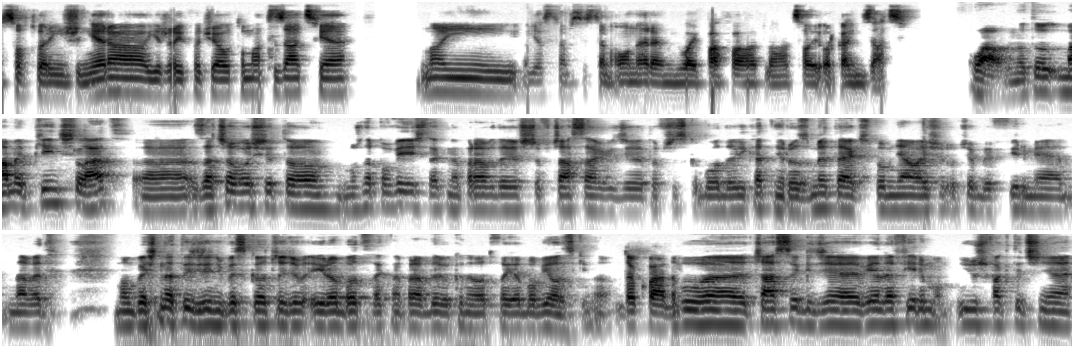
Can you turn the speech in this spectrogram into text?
software inżyniera, jeżeli chodzi o automatyzację. No i jestem system ownerem UiPatha dla całej organizacji. Wow, no to mamy 5 lat. E, zaczęło się to, można powiedzieć, tak naprawdę jeszcze w czasach, gdzie to wszystko było delikatnie rozmyte. Jak wspomniałeś u ciebie w firmie, nawet mogłeś na tydzień wyskoczyć i robot tak naprawdę wykonywał Twoje obowiązki. No, Dokładnie. To były czasy, gdzie wiele firm już faktycznie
